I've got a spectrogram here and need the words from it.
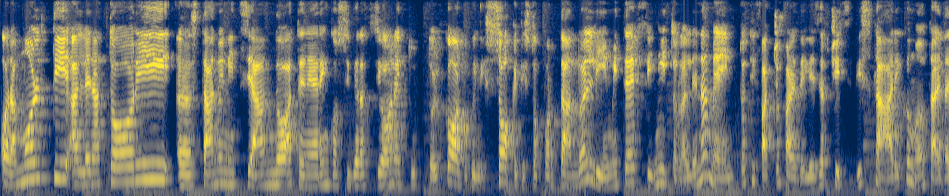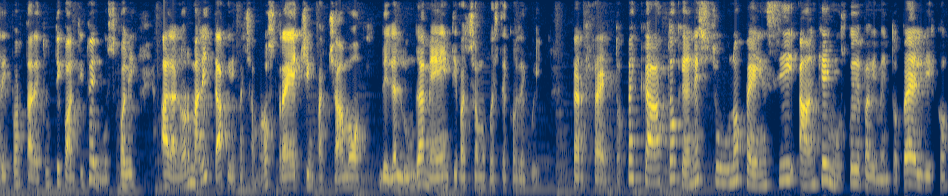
Ora, molti allenatori eh, stanno iniziando a tenere in considerazione tutto il corpo, quindi so che ti sto portando al limite, finito l'allenamento ti faccio fare degli esercizi di scarico in modo tale da riportare tutti quanti i tuoi muscoli alla normalità, quindi facciamo lo stretching, facciamo degli allungamenti, facciamo queste cose qui. Perfetto, peccato che nessuno pensi anche ai muscoli del pavimento pelvico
